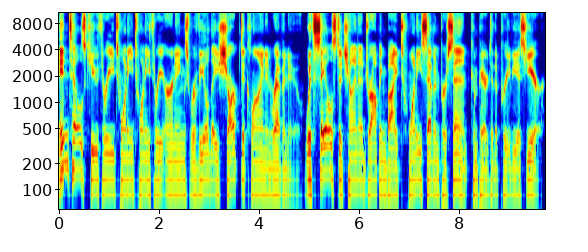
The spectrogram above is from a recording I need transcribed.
Intel's Q3 2023 earnings revealed a sharp decline in revenue, with sales to China dropping by 27% compared to the previous year.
